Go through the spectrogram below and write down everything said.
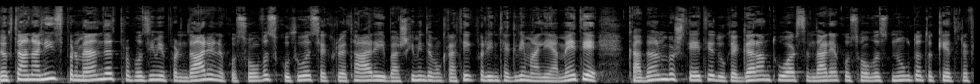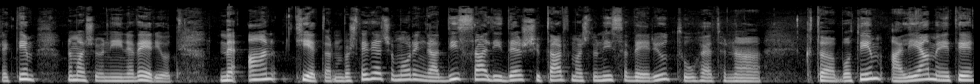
Në këtë analizë përmendet propozimi për ndarjen e Kosovës, ku thuhet se kryetari i Bashkimit Demokratik për Integrim Ali Ahmeti ka dhënë mbështetje duke garantuar se ndarja e Kosovës nuk do të ketë reflektim në Maqedoninë e Veriut. Me anë tjetër, mbështetja që mori nga disa liderë shqiptarë të Maqedonisë së Veriut, thuhet në këtë botim, Ali Ahmeti,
